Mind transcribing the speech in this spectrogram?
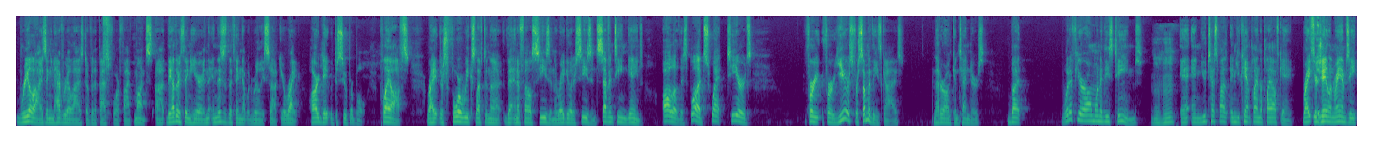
realizing and have realized over the past four or five months. Uh, the other thing here, and, and this is the thing that would really suck. You're right. Hard date with the Super Bowl, playoffs. Right. There's four weeks left in the the NFL season, the regular season, 17 games. All of this blood, sweat, tears for for years for some of these guys that are on contenders. But what if you're on one of these teams mm-hmm. and, and, you test positive and you can't play in the playoff game, right? See? You're Jalen Ramsey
